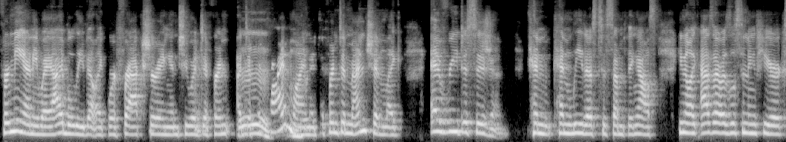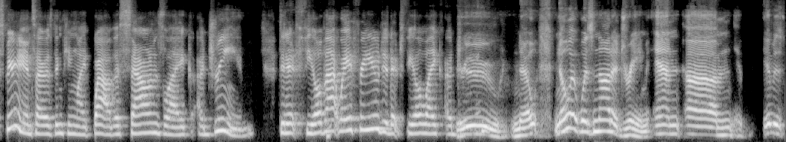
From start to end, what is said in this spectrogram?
for me anyway, I believe that like we're fracturing into a different, a different mm. timeline, mm-hmm. a different dimension. Like every decision can can lead us to something else you know like as i was listening to your experience i was thinking like wow this sounds like a dream did it feel that way for you did it feel like a dream Ooh, no no it was not a dream and um it, it was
